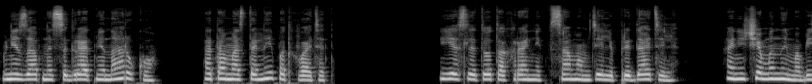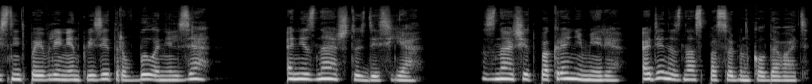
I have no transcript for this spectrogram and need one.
внезапность сыграет мне на руку, а там и остальные подхватят. Если тот охранник в самом деле предатель, а ничем иным объяснить появление инквизиторов было нельзя, они знают, что здесь я. Значит, по крайней мере, один из нас способен колдовать.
